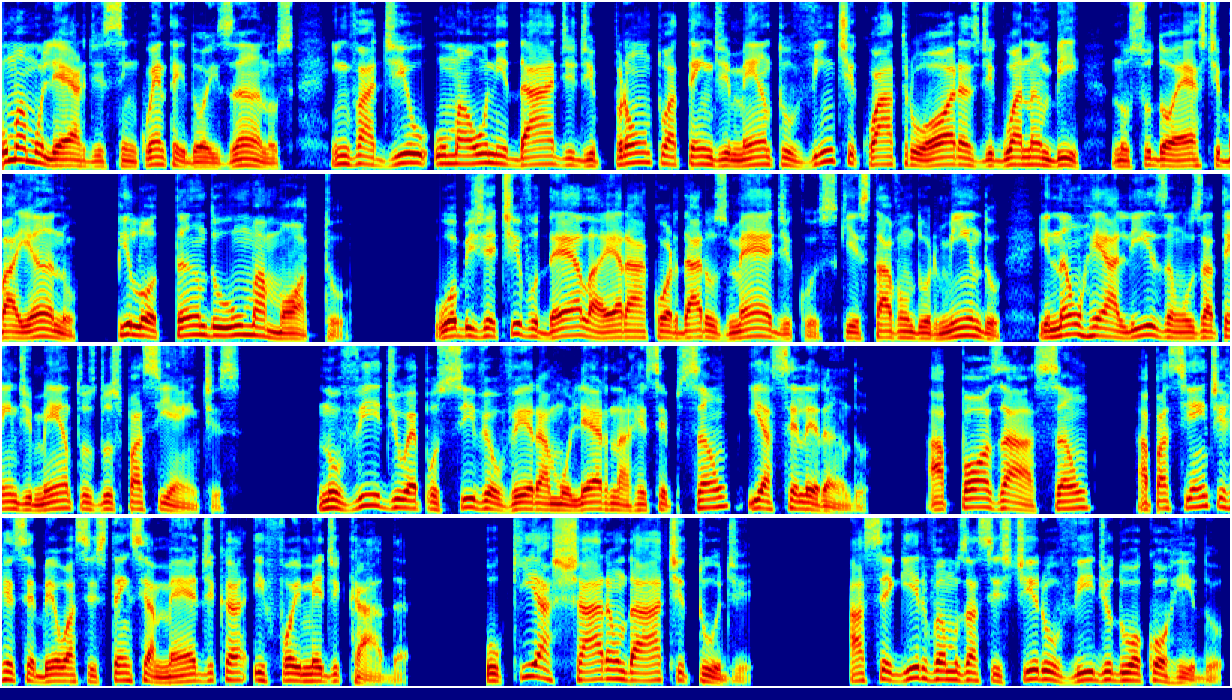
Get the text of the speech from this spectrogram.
Uma mulher de 52 anos invadiu uma unidade de pronto atendimento 24 horas de Guanambi, no sudoeste baiano, pilotando uma moto. O objetivo dela era acordar os médicos que estavam dormindo e não realizam os atendimentos dos pacientes. No vídeo é possível ver a mulher na recepção e acelerando. Após a ação, a paciente recebeu assistência médica e foi medicada. O que acharam da atitude? A seguir, vamos assistir o vídeo do ocorrido.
